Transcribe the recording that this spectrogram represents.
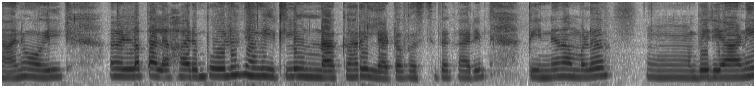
ഞാനും ഓയിൽ ഉള്ള പലഹാരം പോലും ഞാൻ വീട്ടിൽ ഉണ്ടാക്കാറില്ല കേട്ടോ. ഫസ്റ്റത്തെ കാര്യം. പിന്നെ നമ്മൾ ബിരിയാണി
